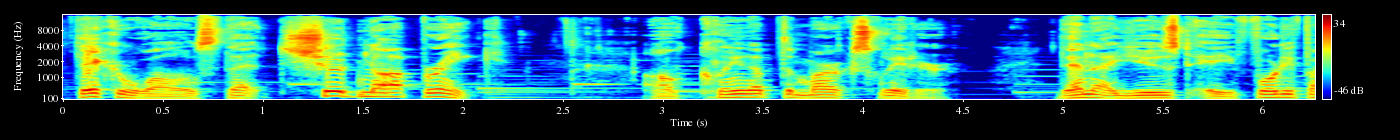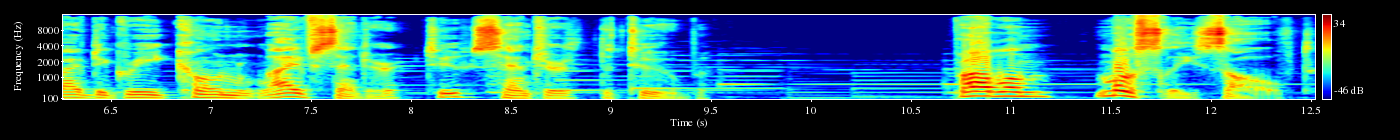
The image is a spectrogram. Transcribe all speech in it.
thicker walls that should not break. I'll clean up the marks later. Then I used a 45 degree cone live center to center the tube. Problem mostly solved.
